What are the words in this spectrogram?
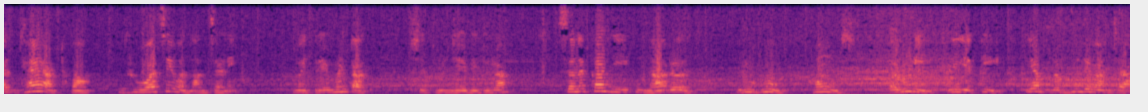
अध्याय आठवा ध्रुवाचे वनात जाणे म्हणतात शत्रुंजय विदुरा सनकादी नारद रुहू हंस अरुणी आणि यती या ब्रह्मदेवांच्या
